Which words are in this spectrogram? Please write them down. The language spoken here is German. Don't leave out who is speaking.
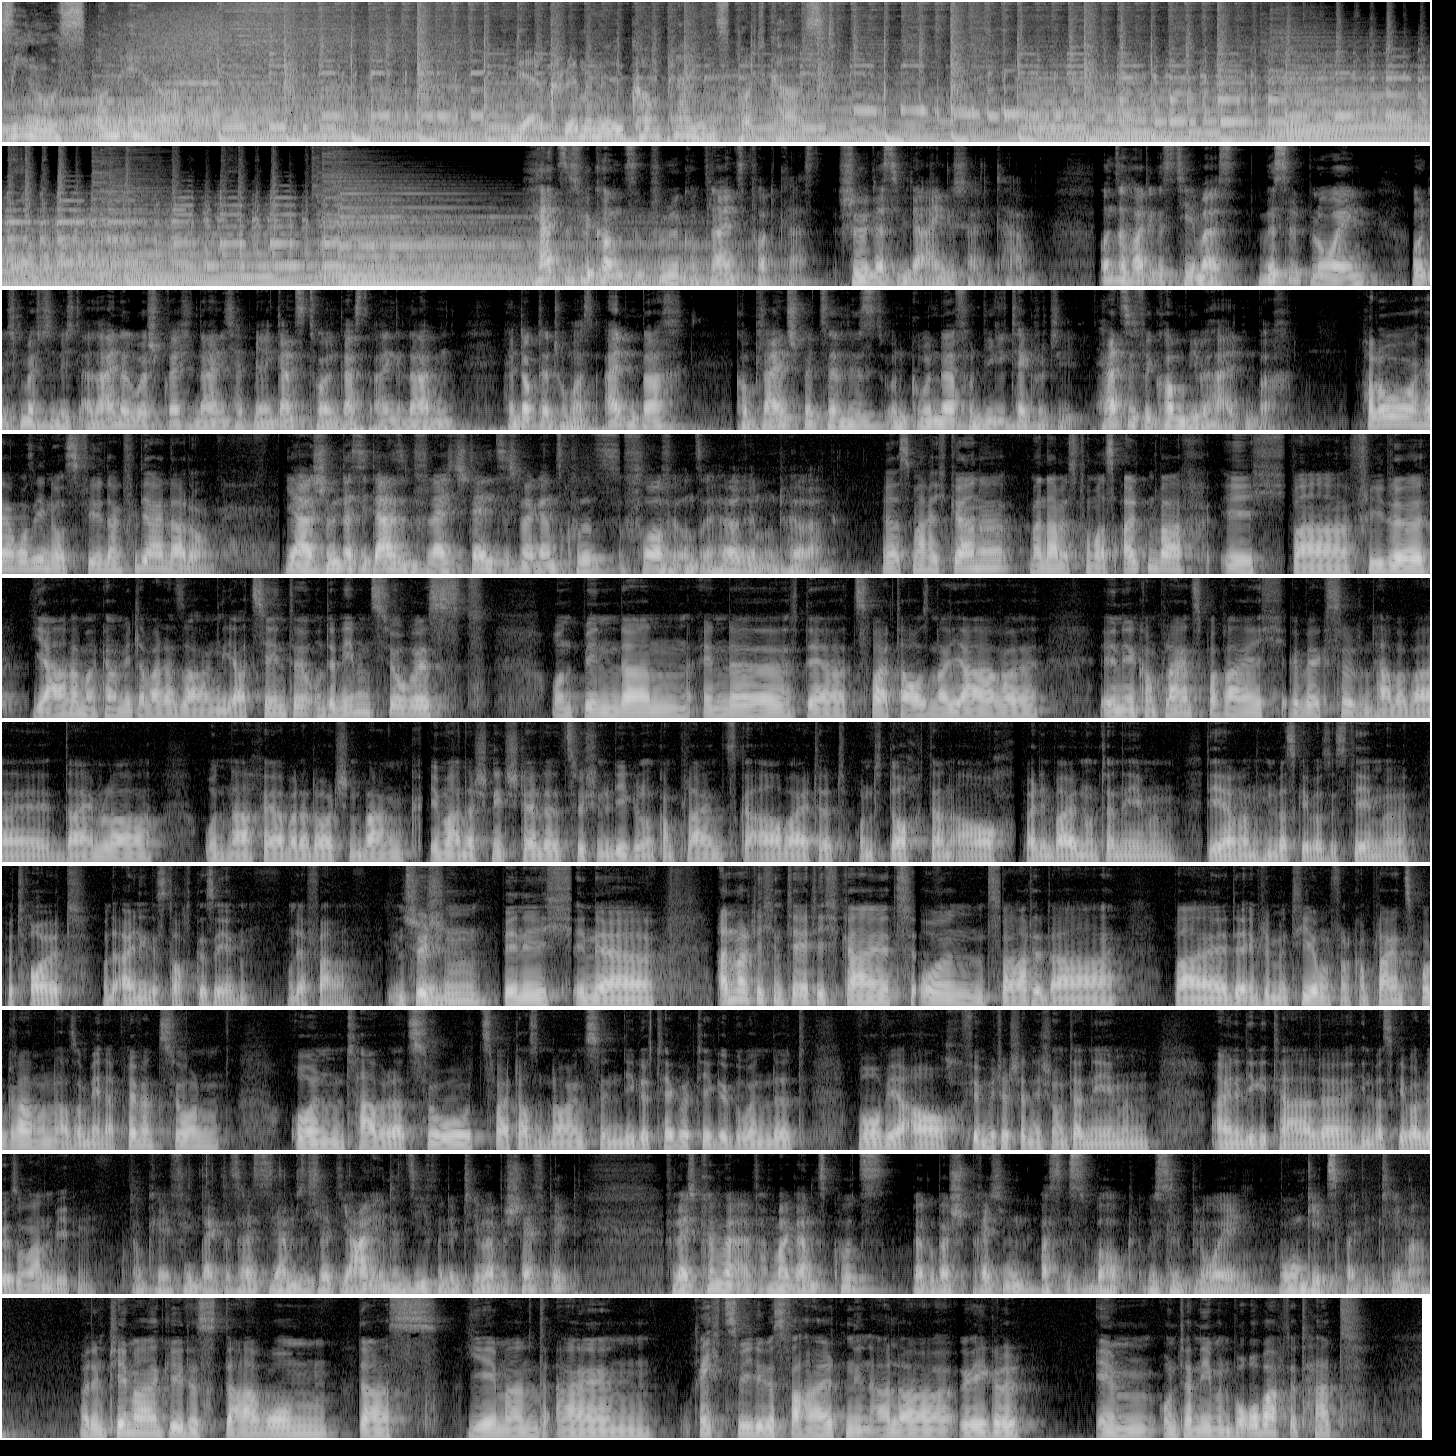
Speaker 1: Rosinus on Air. Der Criminal Compliance Podcast.
Speaker 2: Herzlich willkommen zum Criminal Compliance Podcast. Schön, dass Sie wieder eingeschaltet haben. Unser heutiges Thema ist Whistleblowing und ich möchte nicht allein darüber sprechen. Nein, ich habe mir einen ganz tollen Gast eingeladen, Herrn Dr. Thomas Altenbach, Compliance-Spezialist und Gründer von Legal Integrity. Herzlich willkommen, lieber Herr Altenbach.
Speaker 3: Hallo, Herr Rosinus. Vielen Dank für die Einladung.
Speaker 2: Ja, schön, dass Sie da sind. Vielleicht stellen Sie sich mal ganz kurz vor für unsere Hörerinnen und Hörer.
Speaker 3: Ja, das mache ich gerne. Mein Name ist Thomas Altenbach. Ich war viele Jahre, man kann mittlerweile sagen Jahrzehnte, Unternehmensjurist und bin dann Ende der 2000er Jahre in den Compliance-Bereich gewechselt und habe bei Daimler und nachher bei der Deutschen Bank immer an der Schnittstelle zwischen Legal und Compliance gearbeitet und doch dann auch bei den beiden Unternehmen deren Hinweisgebersysteme betreut und einiges dort gesehen und erfahren. Inzwischen bin ich in der anwaltlichen Tätigkeit und berate da bei der Implementierung von Compliance-Programmen, also mehr in der Prävention und habe dazu 2019 Legal Integrity gegründet, wo wir auch für mittelständische Unternehmen eine digitale Hinweisgeberlösung anbieten.
Speaker 2: Okay, vielen Dank. Das heißt, Sie haben sich seit Jahren intensiv mit dem Thema beschäftigt. Vielleicht können wir einfach mal ganz kurz darüber sprechen, was ist überhaupt Whistleblowing? Worum geht es bei dem Thema?
Speaker 3: Bei dem Thema geht es darum, dass jemand ein rechtswidriges Verhalten in aller Regel im Unternehmen beobachtet hat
